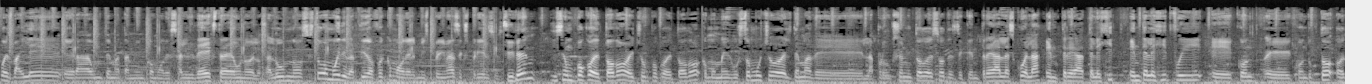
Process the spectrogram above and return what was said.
Pues bailé, era un tema también como de salir de extra, era uno de los alumnos. Estuvo muy divertido, fue como de mis primeras experiencias. Si ven, hice un poco de todo, he hecho un poco de todo. Como me gustó mucho el tema de la producción y todo eso, desde que entré a la escuela, entré a Telehit. En Telehit fui eh, con, eh, conductor...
